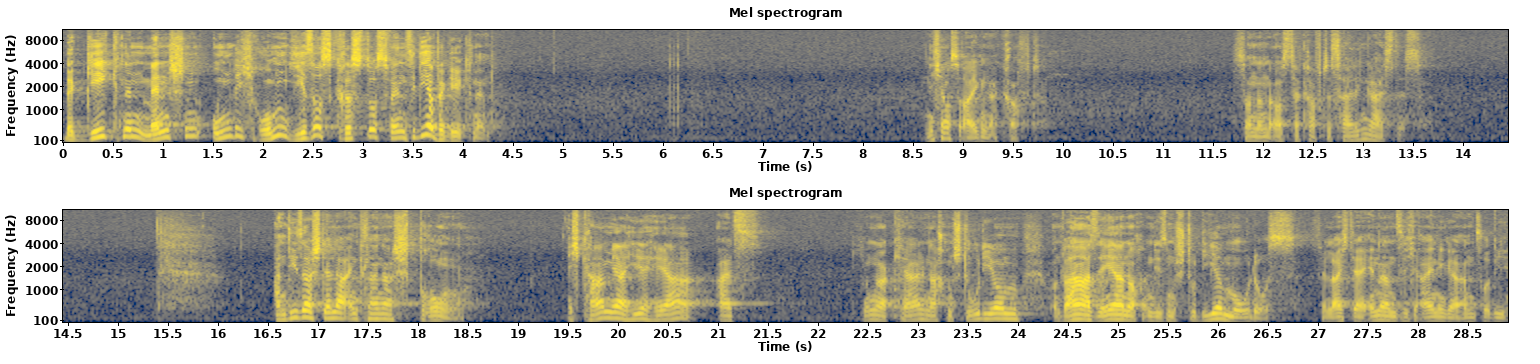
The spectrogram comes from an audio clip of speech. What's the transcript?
Begegnen Menschen um dich rum Jesus Christus, wenn sie dir begegnen? Nicht aus eigener Kraft, sondern aus der Kraft des Heiligen Geistes. An dieser Stelle ein kleiner Sprung. Ich kam ja hierher als junger Kerl nach dem Studium und war sehr noch in diesem Studiermodus. Vielleicht erinnern sich einige an so die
